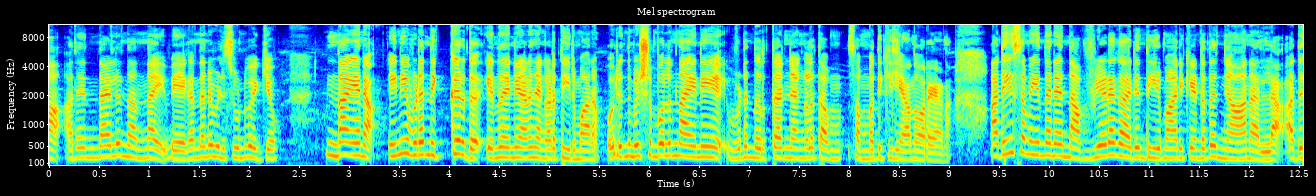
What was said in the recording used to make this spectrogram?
ആ അതെന്തായാലും നന്നായി. വേഗം തന്നെ വിളിച്ചുകൊണ്ട് വയ്ക്കോ. നയന ഇനി ഇവിടെ നിൽക്കരുത് എന്ന് തന്നെയാണ് ഞങ്ങളുടെ തീരുമാനം. ഒരു നിമിഷം പോലും നയനയെ ഇവിടെ നിർത്താൻ ഞങ്ങൾ സമ്മതിക്കില്ല എന്ന് പറയാണ്. അതേസമയം തന്നെ നവ്യയുടെ കാര്യം തീരുമാനിക്കേണ്ടത് ഞാനല്ല. അത്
